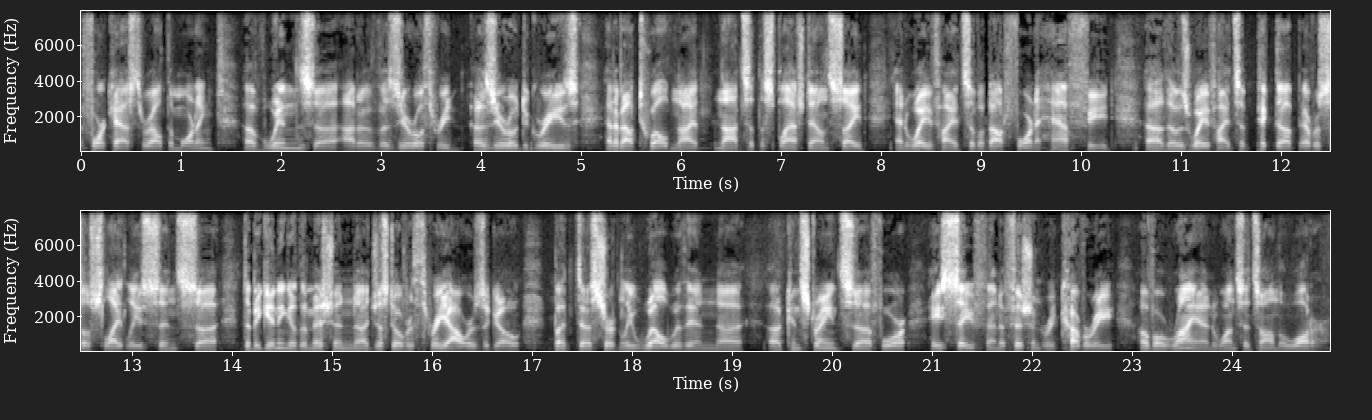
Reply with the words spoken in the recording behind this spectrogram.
forecast throughout the morning of winds uh, out of uh, zero, three, uh, zero degrees at about 12 knots at the splashdown site and wave heights of about four and a half feet. Uh, those wave heights have picked up ever so slightly since uh, the beginning of the mission uh, just over three hours ago, but certainly well within constraints for a safe and efficient recovery of Orion once it's on the water.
